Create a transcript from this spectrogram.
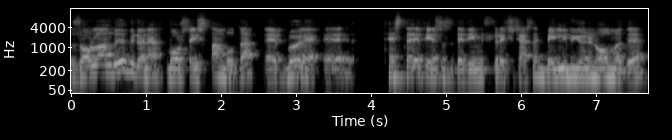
zorlandığı bir dönem Borsa İstanbul'da e, böyle e, testere piyasası dediğimiz süreç içerisinde belli bir yönün olmadığı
